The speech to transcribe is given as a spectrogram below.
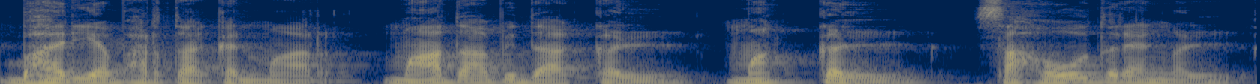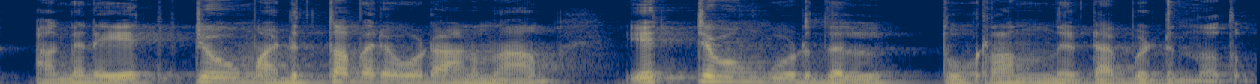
ഭാര്യ ഭർത്താക്കന്മാർ മാതാപിതാക്കൾ മക്കൾ സഹോദരങ്ങൾ അങ്ങനെ ഏറ്റവും അടുത്തവരോടാണ് നാം ഏറ്റവും കൂടുതൽ തുറന്നിടപെടുന്നതും.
